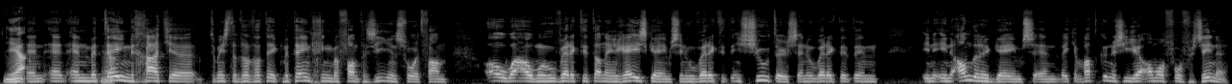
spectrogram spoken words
Ja, En, en, en meteen gaat je, tenminste dat had ik, meteen ging mijn fantasie een soort van, oh wauw, maar hoe werkt dit dan in race games? En hoe werkt dit in shooters? En hoe werkt dit in, in, in andere games? En weet je, wat kunnen ze hier allemaal voor verzinnen?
